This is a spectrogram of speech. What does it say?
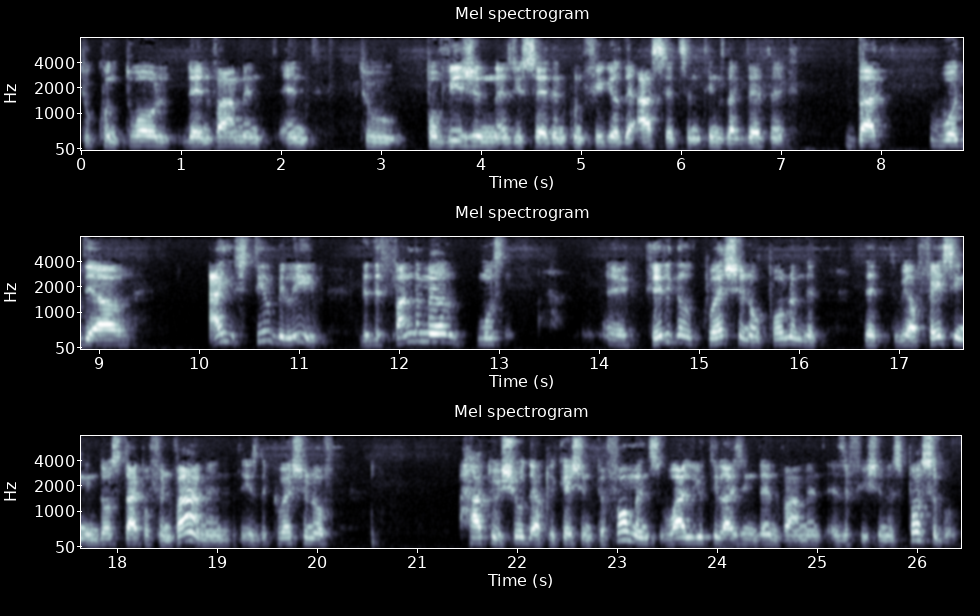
to control the environment and to provision, as you said, and configure the assets and things like that. Uh, but what they are, I still believe that the fundamental, most uh, critical question or problem that that we are facing in those type of environment is the question of how to ensure the application performance while utilizing the environment as efficient as possible.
